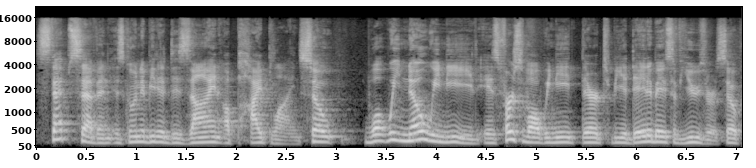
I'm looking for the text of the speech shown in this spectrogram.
Step seven is going to be to design a pipeline. So what we know we need is first of all we need there to be a database of users. So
